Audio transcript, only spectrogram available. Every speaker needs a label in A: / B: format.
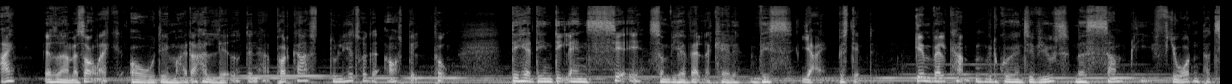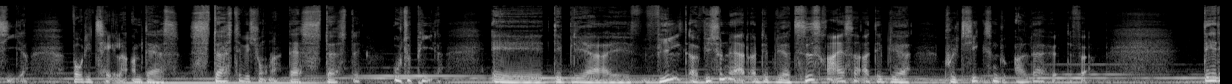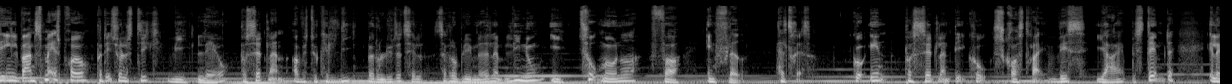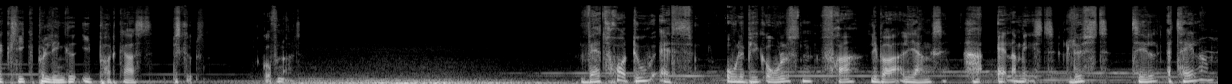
A: Hej, jeg hedder Mads Olrik, og det er mig, der har lavet den her podcast, du lige har trykket afspil på. Det her det er en del af en serie, som vi har valgt at kalde Hvis jeg bestemte. Gennem valgkampen vil du kunne høre interviews med samtlige 14 partier, hvor de taler om deres største visioner, deres største utopier. Øh, det bliver øh, vildt og visionært, og det bliver tidsrejser, og det bliver politik, som du aldrig har hørt det før. Det her er egentlig bare en smagsprøve på det journalistik, vi laver på Zetland, og hvis du kan lide, hvad du lytter til, så kan du blive medlem lige nu i to måneder for en flad 50'er. Gå ind på zetland.dk, hvis jeg bestemte, eller klik på linket i podcastbeskrivelsen. God fornøjelse. Hvad tror du, at Ole Birk Olsen fra Liberal Alliance har allermest lyst til at tale om?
